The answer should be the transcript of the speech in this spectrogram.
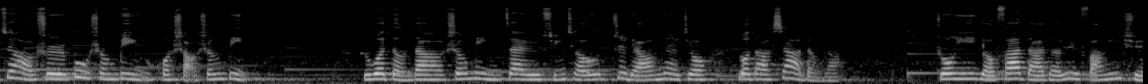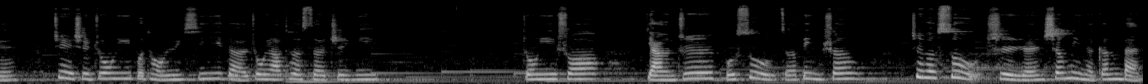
最好是不生病或少生病。如果等到生病再寻求治疗，那就落到下等了。中医有发达的预防医学，这也是中医不同于西医的重要特色之一。中医说：“养之不素则病生。”这个“素”是人生命的根本，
